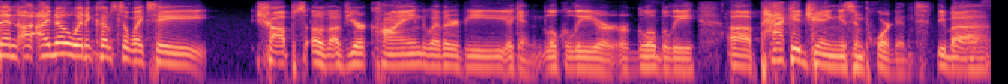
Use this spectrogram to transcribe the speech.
then I I know when it comes to like say shops of, of your kind, whether it be again locally or, or globally, uh, packaging is important, diba?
